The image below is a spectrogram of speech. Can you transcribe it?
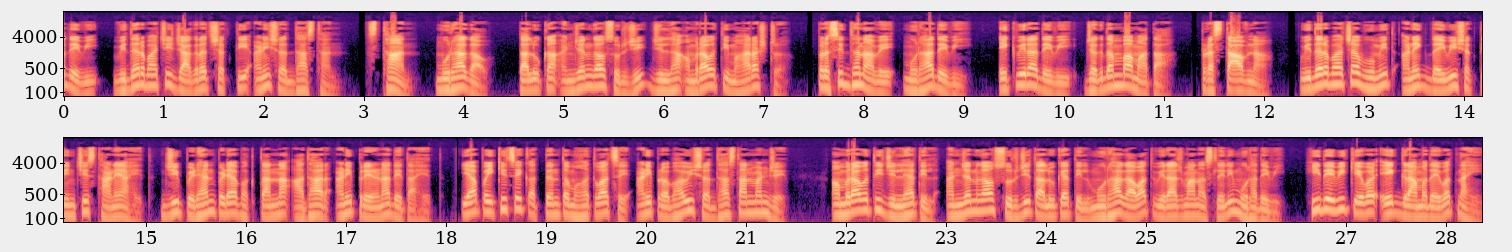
देवी विदर्भाची जागृत शक्ती आणि श्रद्धास्थान. स्थान मुरागाव तालुका अंजनगाव सुरजी जिल्हा अमरावती महाराष्ट्र. प्रसिद्ध नावे मुरहादेवी एकविरा देवी जगदंबा माता. प्रस्तावना विदर्भाच्या भूमीत अनेक दैवी शक्तींची स्थाने आहेत जी पिढ्यानपिढ्या भक्तांना आधार आणि प्रेरणा देत आहेत. यापैकीच एक अत्यंत महत्त्वाचे आणि प्रभावी श्रद्धास्थान म्हणजे अमरावती जिल्ह्यातील अंजनगाव सुरजी तालुक्यातील मुऱ्हा गावात विराजमान असलेली मुरादेवी ही देवी केवळ एक ग्रामदैवत नाही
